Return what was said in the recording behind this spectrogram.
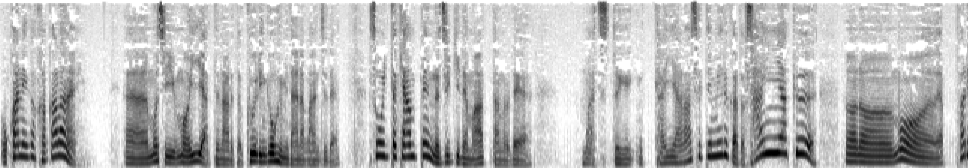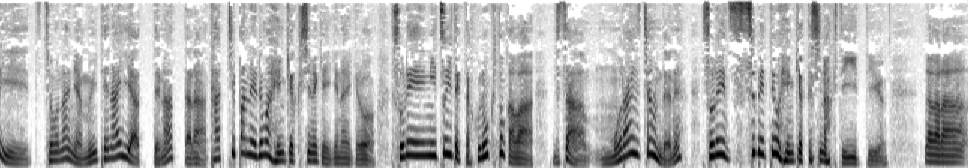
お金がかからない。もしもういいやってなると、クーリングオフみたいな感じで。そういったキャンペーンの時期でもあったので、まあ、ちょっと一回やらせてみるかと。最悪、あの、もう、やっぱり、長男には向いてないやってなったら、タッチパネルは返却しなきゃいけないけど、それについてきた付録とかは、実は、もらえちゃうんだよね。それすべてを返却しなくていいっていう。だから、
